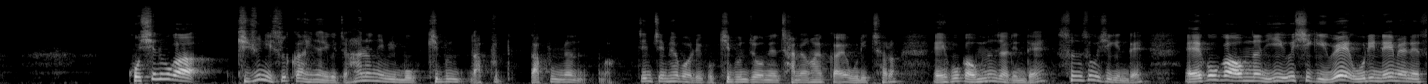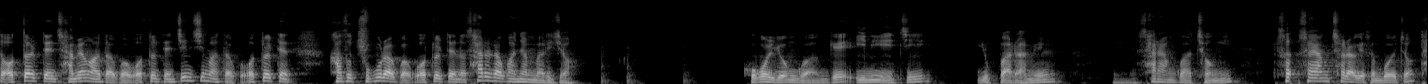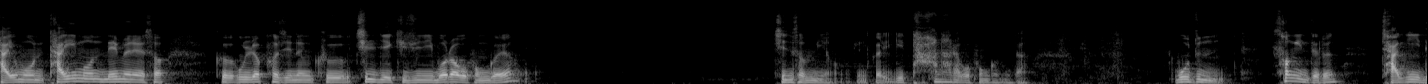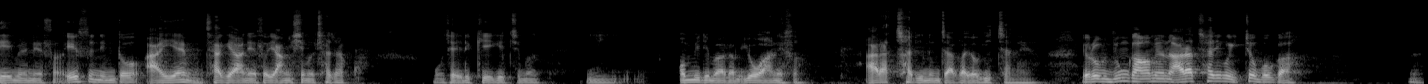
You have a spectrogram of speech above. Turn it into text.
그 신호가 기준이 있을 거 아니냐 이거죠. 하느님이 뭐 기분 나쁘, 나쁘면 막 찜찜해버리고 기분 좋으면 자명할까요? 우리처럼 에고가 없는 자리인데 순수의식인데 에고가 없는 이 의식이 왜 우리 내면에서 어떨 땐 자명하다고 하고 어떨 땐 찜찜하다고 어떨 땐 가서 죽으라고 하고 어떨 때는 살으라고 하냔 말이죠. 그걸 연구한 게 이니에지, 육바라밀, 사랑과 정의 서, 양 철학에서 뭐죠? 다이몬, 다이몬 내면에서 그 울려 퍼지는 그 진리의 기준이 뭐라고 본 거예요? 진선미요. 그러니까 이게 다 하나라고 본 겁니다. 모든 성인들은 자기 내면에서 예수님도 I am 자기 안에서 양심을 찾았고 뭐 제가 이렇게 얘기했지만 이 엄밀히 말하면 요 안에서 알아차리는 자가 여기 있잖아요. 여러분 눈 감으면 알아차리고 있죠 뭐가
